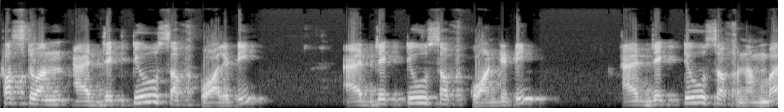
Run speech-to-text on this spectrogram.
first one adjectives of quality adjectives of quantity adjectives of number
